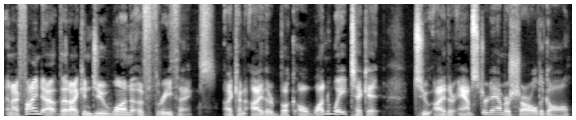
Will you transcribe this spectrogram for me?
And I find out that I can do one of three things. I can either book a one way ticket to either Amsterdam or Charles de Gaulle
